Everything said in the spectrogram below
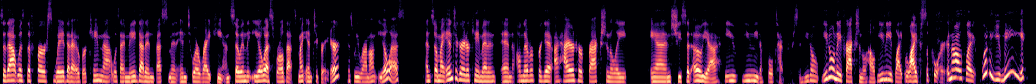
So that was the first way that I overcame that was I made that investment into a right hand. So in the EOS world, that's my integrator because we run on EOS. And so my integrator came in and, and I'll never forget, I hired her fractionally and she said, "Oh yeah, you you need a full-time person. You don't you don't need fractional help. You need like life support." And I was like, "What do you mean?"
